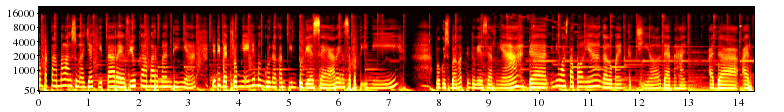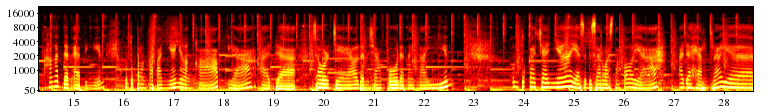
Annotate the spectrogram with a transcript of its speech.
Yang pertama langsung aja kita review kamar mandinya. Jadi bedroomnya ini menggunakan pintu geser yang seperti ini. Bagus banget pintu gesernya dan ini wastafelnya agak lumayan kecil dan ada air hangat dan air dingin. Untuk perlengkapannya ini lengkap ya. Ada shower gel dan shampoo dan lain-lain. Untuk kacanya ya sebesar wastafel ya. Ada hair dryer,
